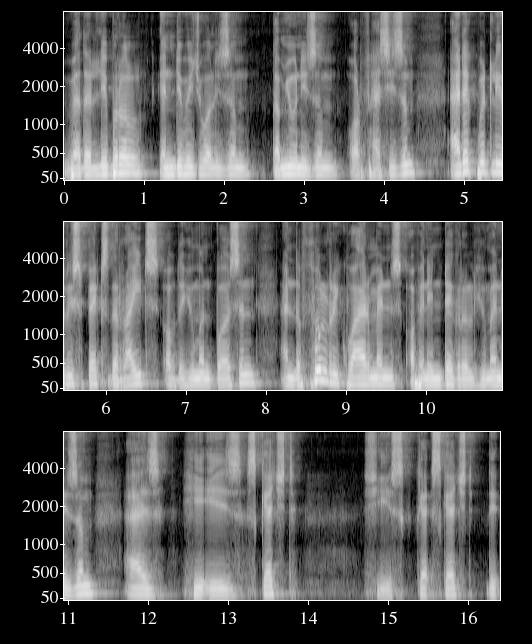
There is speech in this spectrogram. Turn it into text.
whether liberal, individualism, communism, or fascism, adequately respects the rights of the human person and the full requirements of an integral humanism as he is sketched, she sketched the,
